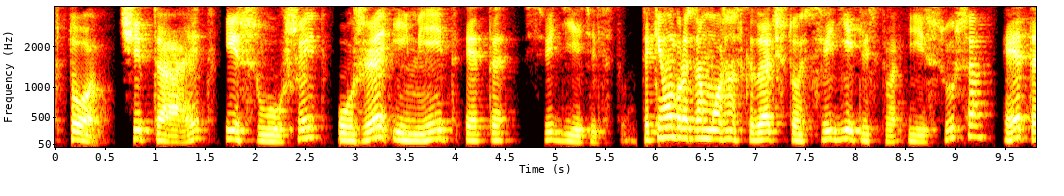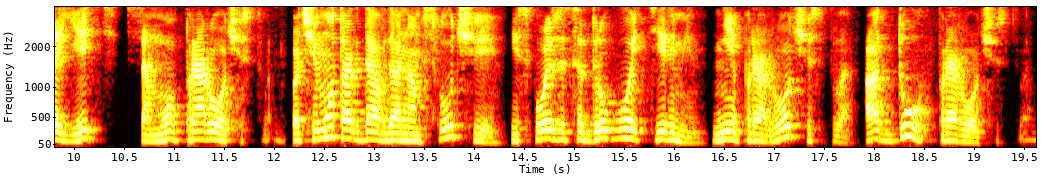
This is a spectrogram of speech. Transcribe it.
кто читает и слушает, уже имеет это свидетельство. Таким образом, можно сказать, что свидетельство Иисуса – это есть само пророчество. Почему тогда в данном случае используется другой термин? Не пророчество, а дух пророчества.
